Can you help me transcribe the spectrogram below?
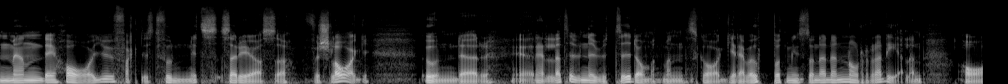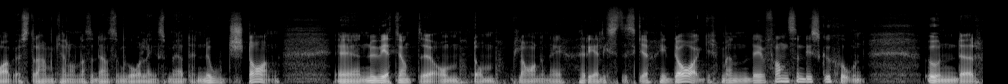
Men det har ju faktiskt funnits seriösa förslag under eh, relativ nutid om att man ska gräva upp åtminstone den norra delen av Östra Hamnkanalen, alltså den som går längs med Nordstan. Eh, nu vet jag inte om de planerna är realistiska idag, men det fanns en diskussion under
